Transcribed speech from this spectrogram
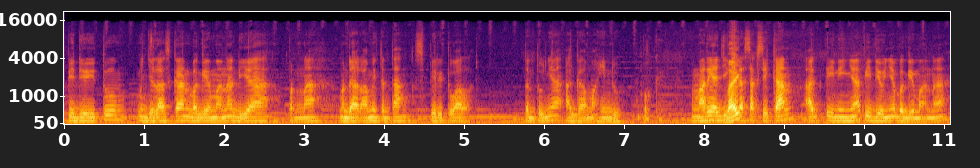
video itu menjelaskan bagaimana dia pernah mendalami tentang spiritual tentunya agama Hindu. Oke. Mari aja Baik. kita saksikan ag- ininya videonya bagaimana.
